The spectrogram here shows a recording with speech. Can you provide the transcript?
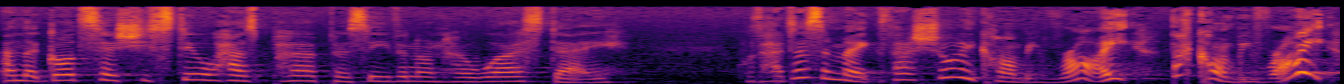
and that God says she still has purpose even on her worst day. Well, that doesn't make, that surely can't be right. That can't be right.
